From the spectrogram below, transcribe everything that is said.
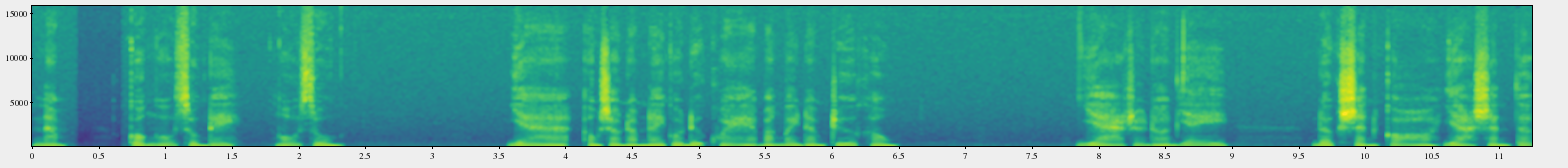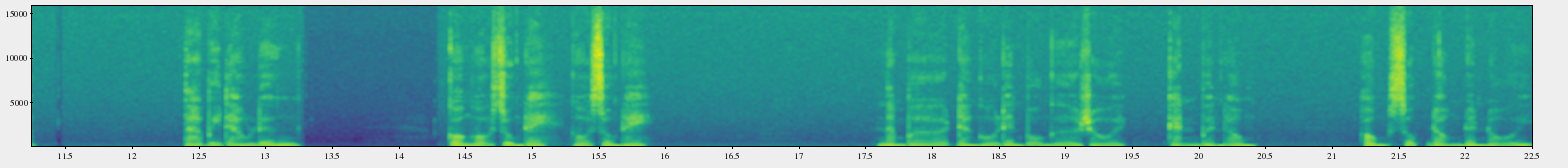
Năm, con ngồi xuống đây, ngồi xuống. Dạ, ông Sáu năm nay có được khỏe bằng mấy năm trước không? Già rồi nói vậy, đất xanh cỏ, già xanh tật. Tao bị đau lưng. Con ngồi xuống đây, ngồi xuống đây. năm bờ đã ngồi lên bộ ngựa rồi, cạnh bên ông. Ông xúc động đến nỗi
